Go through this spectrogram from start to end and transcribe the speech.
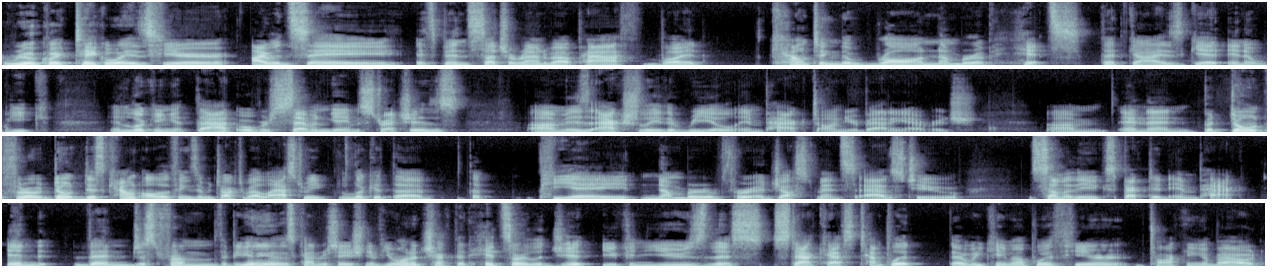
Real quick takeaways here. I would say it's been such a roundabout path, but counting the raw number of hits that guys get in a week and looking at that over seven game stretches um, is actually the real impact on your batting average. Um, and then, but don't throw, don't discount all the things that we talked about last week. Look at the the PA number for adjustments as to some of the expected impact. And then, just from the beginning of this conversation, if you want to check that hits are legit, you can use this StatCast template that we came up with here, talking about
